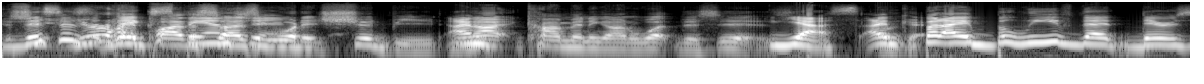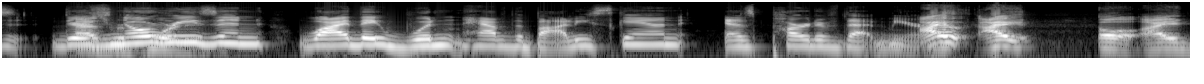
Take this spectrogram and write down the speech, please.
this is you're the hypothesizing expansion. what it should be, I'm- not commenting on what this is. Yes, I, but I believe that there's there's no reason why they wouldn't have the body scan as part of that mirror. I I oh I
